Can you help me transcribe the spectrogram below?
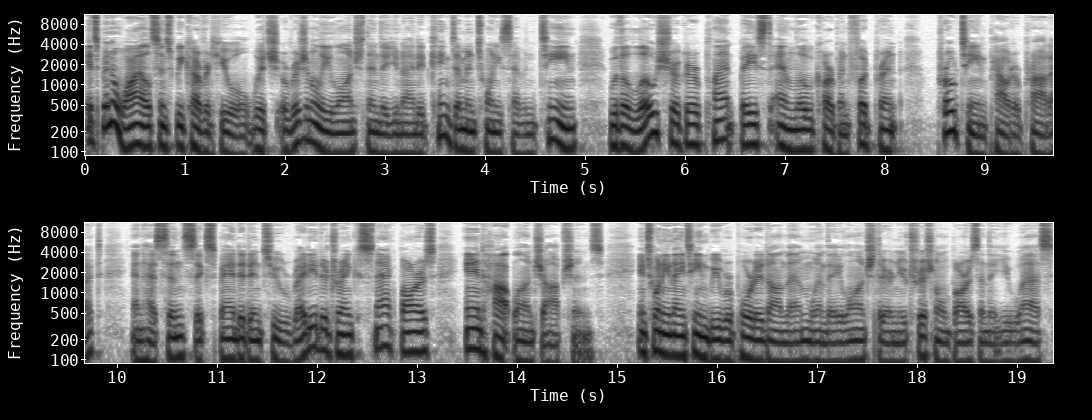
It's been a while since we covered Huel, which originally launched in the United Kingdom in 2017 with a low sugar, plant based, and low carbon footprint protein powder product and has since expanded into ready to drink snack bars and hot lunch options. In 2019, we reported on them when they launched their nutritional bars in the U.S.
